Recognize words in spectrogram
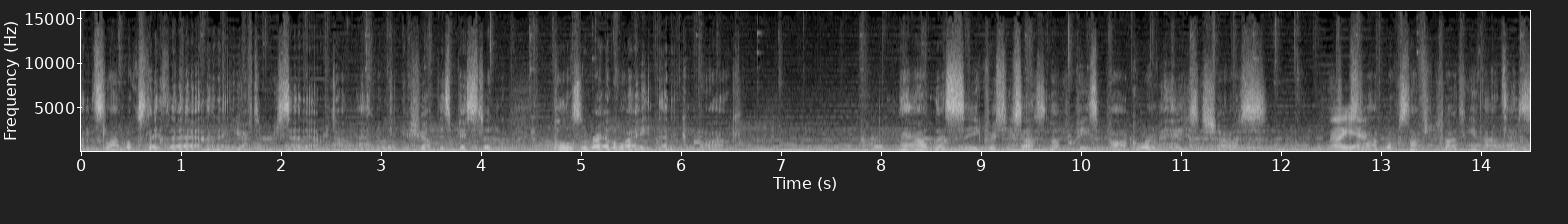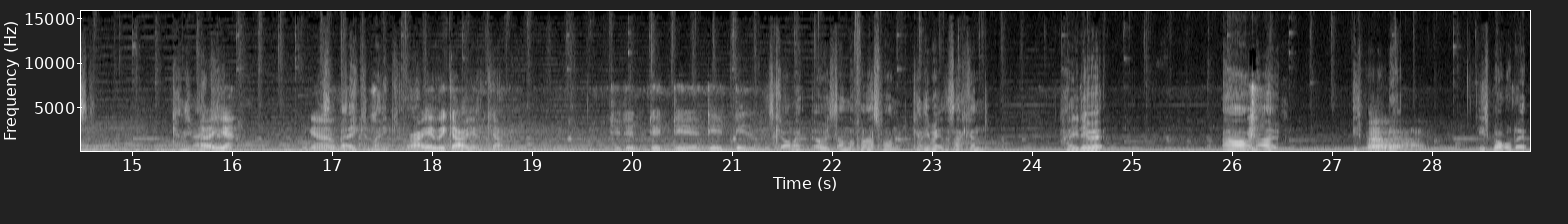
and the slime block stays there and then it, you have to reset it every time manually but if you have this piston pulls the rail away then it can work now let's see Chris you started up a piece of parkour over here just to show us Oh yeah. slime block stuff. Would you like to give that a test? Can he make Uh, it? yeah. Yeah. So bet he can make it. Right, here we go. Here we go. Do, do, do. He's got it. Oh, he's done the first one. Can he make the second? Can he do it? Oh no. He's bottled Ah. it. He's bottled it.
